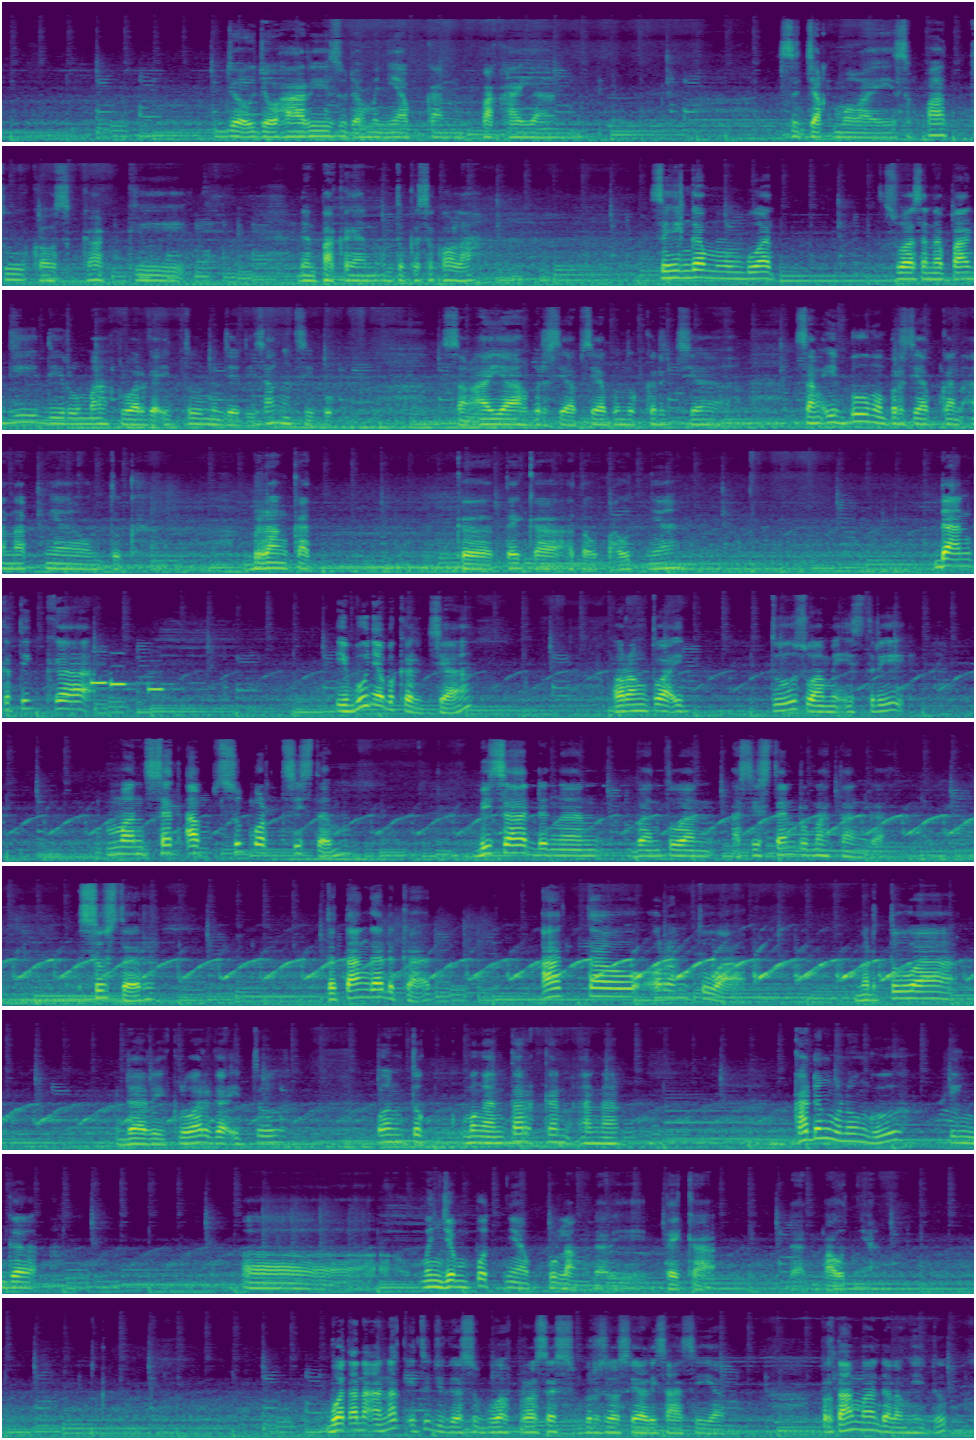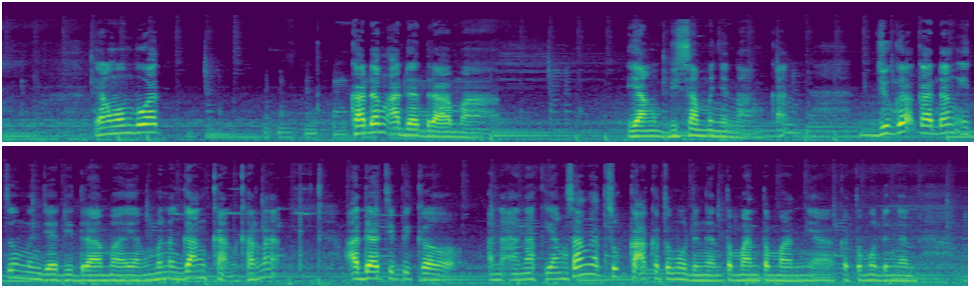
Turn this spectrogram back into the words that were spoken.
jauh-jauh hari sudah menyiapkan pakaian sejak mulai sepatu, kaos kaki, dan pakaian untuk ke sekolah, sehingga membuat Suasana pagi di rumah keluarga itu menjadi sangat sibuk. Sang ayah bersiap-siap untuk kerja. Sang ibu mempersiapkan anaknya untuk berangkat ke TK atau PAUDnya. Dan ketika ibunya bekerja, orang tua itu suami istri men-set up support system bisa dengan bantuan asisten rumah tangga, suster, tetangga dekat, atau orang tua, mertua dari keluarga itu untuk mengantarkan anak. Kadang menunggu hingga uh, menjemputnya pulang dari TK dan PAUDnya. Buat anak-anak itu juga sebuah proses bersosialisasi yang pertama dalam hidup yang membuat kadang ada drama yang bisa menyenangkan juga kadang itu menjadi drama yang menegangkan karena ada tipikal anak-anak yang sangat suka ketemu dengan teman-temannya, ketemu dengan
